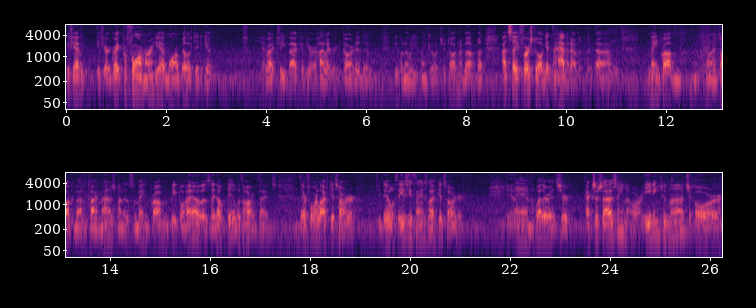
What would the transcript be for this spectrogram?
if you have, a, if you're a great performer, you have more ability to give Yeah. right feedback. If you're highly regarded and people know you think of what you're talking about, but I'd say first of all, get in the habit of it. Um, main problem when I talk about time management is the main problem people have is they don't deal with the hard things. Therefore, life gets harder. If you deal with easy things, life gets harder. Yeah. And whether it's you're exercising or eating too much or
